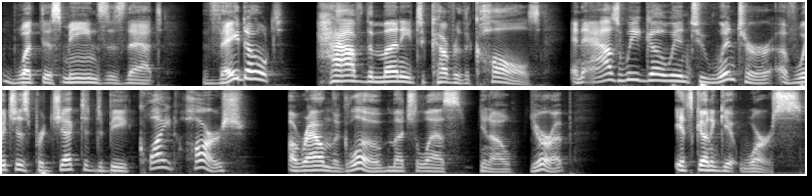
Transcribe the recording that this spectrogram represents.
what this means is that they don't have the money to cover the calls. And as we go into winter, of which is projected to be quite harsh around the globe, much less, you know, Europe, it's going to get worse.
